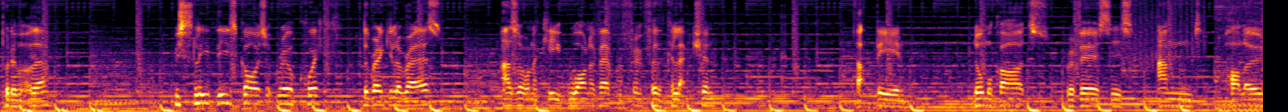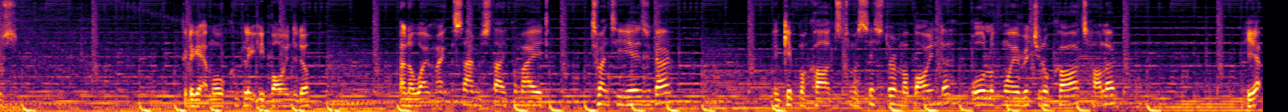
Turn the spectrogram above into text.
Put him up there. We sleeve these guys up real quick, the regular rares, as I want to keep one of everything for the collection. That being normal cards, reverses, and hollows. Gonna get them all completely binded up. And I won't make the same mistake I made 20 years ago and give my cards to my sister and my binder. All of my original cards, hollow. Yep.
